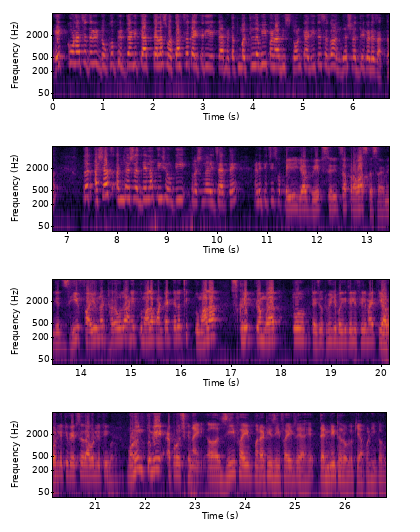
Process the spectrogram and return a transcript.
एक कोणाचं तरी डोकं फिरतं आणि त्यात त्याला स्वतःचं काहीतरी एक काय म्हणतात मतलबीपणा दिसतो आणि त्यांनी ते सगळं अंधश्रद्धेकडे जातं. तर अशाच अंधश्रद्धेला ती शेवटी प्रश्न विचारते आणि तिची स्वप्न या वेब सिरीजचा प्रवास कसा आहे? म्हणजे झी फाईव्ह न ठरवलं आणि तुम्हाला कॉन्टॅक्ट केलं की तुम्हाला स्क्रिप्ट किंवा मुळात तो त्याची तुम्ही जी बघितलेली फिल्म आहे ती आवडली होती वेब सिरीज आवडली होती. म्हणून तुम्ही अप्रोच केलं. नाही Zee five Marathi Zee five जे आहे त्यांनी ठरवलं की आपण ही करू.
